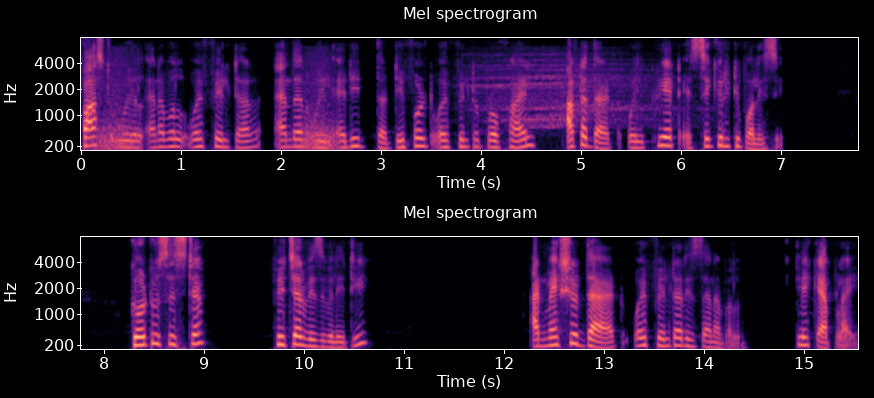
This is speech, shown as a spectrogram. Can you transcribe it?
First, we'll enable web filter and then we'll edit the default web filter profile. After that, we'll create a security policy. Go to System, Feature Visibility, and make sure that web filter is enabled. Click Apply.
